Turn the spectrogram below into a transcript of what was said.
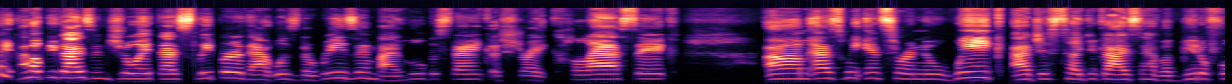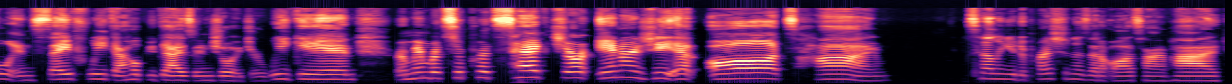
Right. I hope you guys enjoyed that sleeper. That was The Reason by Hoobastank, a straight classic. Um, as we enter a new week, I just tell you guys to have a beautiful and safe week. I hope you guys enjoyed your weekend. Remember to protect your energy at all time. telling you, depression is at an all-time high.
